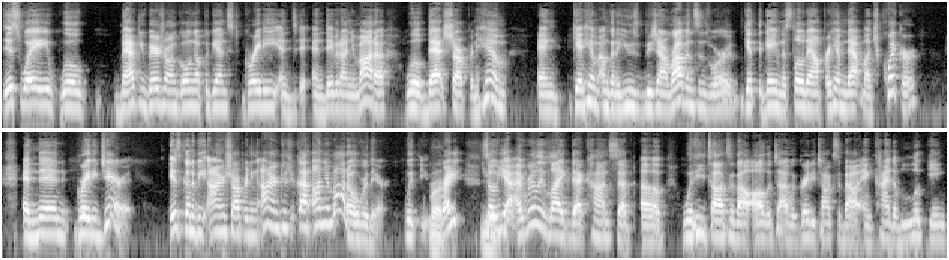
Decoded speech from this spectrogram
this way will Matthew Bergeron going up against Grady and and David Onyemata will that sharpen him and get him I'm going to use Bijan Robinson's word, get the game to slow down for him that much quicker. And then Grady Jarrett it's going to be iron sharpening iron because you got Onyemata over there with you, right? right? Yeah. So yeah, I really like that concept of what he talks about all the time, what Grady talks about, and kind of looking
